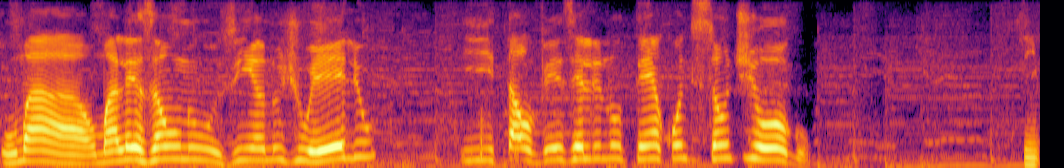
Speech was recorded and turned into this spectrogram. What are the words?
uma, uma lesão nozinha no joelho e talvez ele não tenha condição de jogo. Sim.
